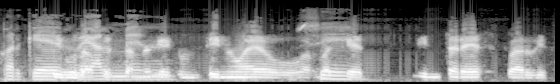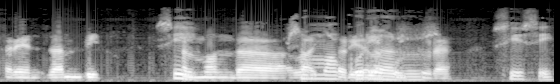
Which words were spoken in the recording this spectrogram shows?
perquè vosaltres realment... que continueu amb Sí. aquest interès per diferents àmbits Sí, del món de la som molt història i la cultura. Sí, sí.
